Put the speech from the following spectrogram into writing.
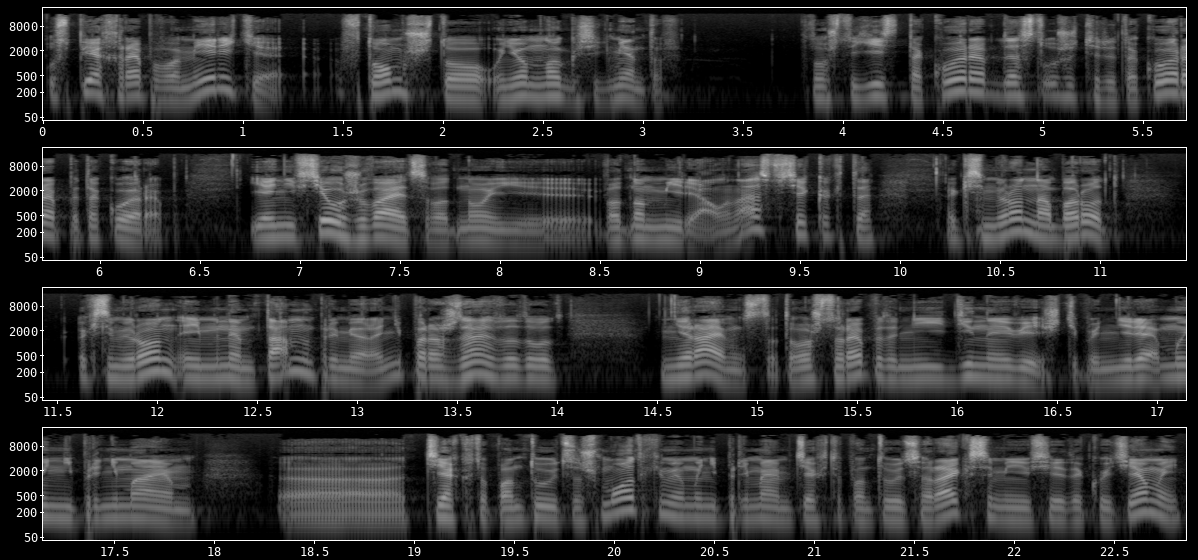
Успех рэпа в Америке в том, что у него много сегментов. Потому что есть такой рэп для слушателей, такой рэп и такой рэп. И они все уживаются в, одной, в одном мире. А у нас все как-то... Оксимирон наоборот. Оксимирон и Eminem там, например, они порождают вот это вот неравенство того, что рэп — это не единая вещь. Типа нере- мы не принимаем э, тех, кто понтуется шмотками, мы не принимаем тех, кто понтуется рексами и всей такой темой.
